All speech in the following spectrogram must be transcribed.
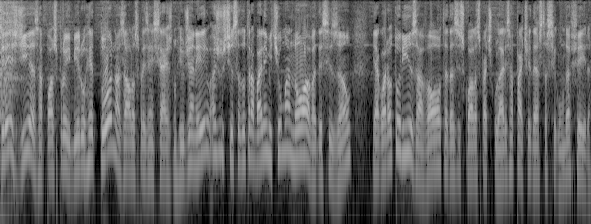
Três dias após proibir o retorno às aulas presenciais no Rio de Janeiro, a Justiça do Trabalho emitiu uma nova decisão e agora autoriza a volta das escolas particulares a partir desta segunda-feira.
